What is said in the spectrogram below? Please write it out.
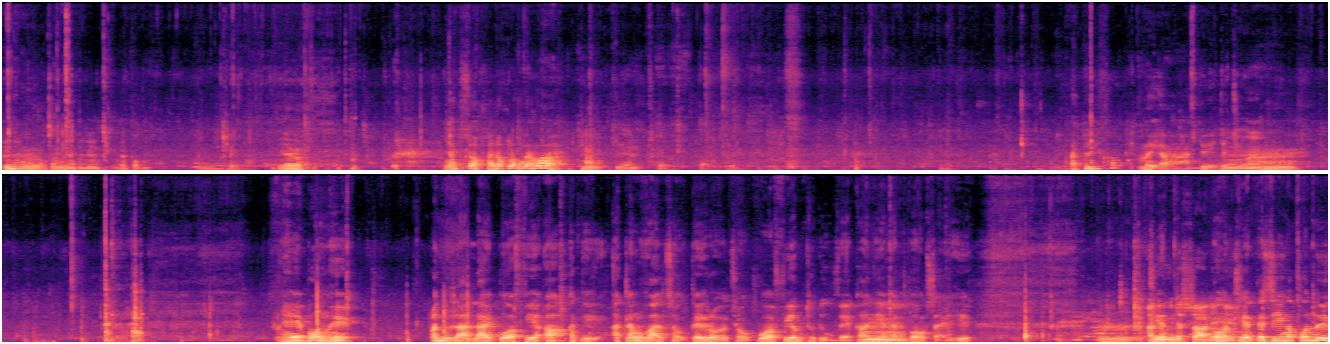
Ừ. Rồi. Nhắc số phải lóc lóc mày quá à tùy khóc. Mày à tùy chắc chịu he bong he anu la lai po fia a kati atlang wal chau kai ro chau po fiam thu du ve ka ne kan bong sai hi anh nuôi nó sa o này? Thian te zinga pon nui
